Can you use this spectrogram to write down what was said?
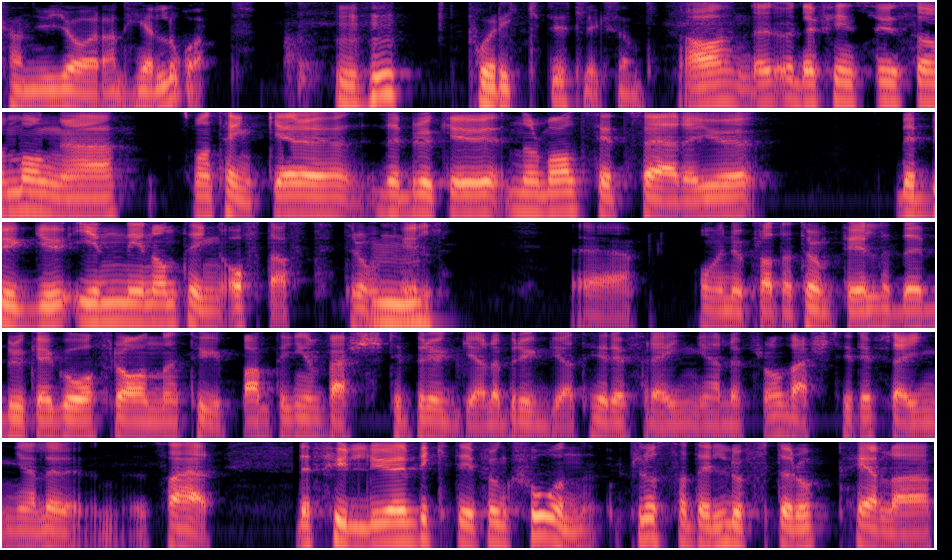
kan ju göra en hel låt. Mhm. På riktigt liksom. Ja, det, det finns ju så många som man tänker, det brukar ju, normalt sett så är det ju, det bygger ju in i någonting oftast, trumfill. Eh, om vi nu pratar trumfill, det brukar gå från typ antingen vers till brygga eller brygga till refräng eller från vers till refräng eller så här. Det fyller ju en viktig funktion, plus att det lyfter upp hela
